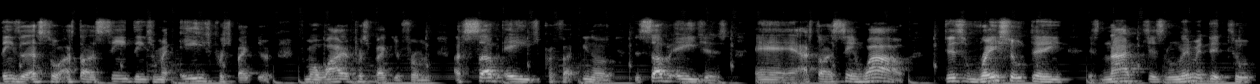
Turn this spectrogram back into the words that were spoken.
things of that sort. I started seeing things from an age perspective, from a wider perspective, from a sub-age, you know, the sub-ages. And I started seeing wow, this racial thing is not just limited to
